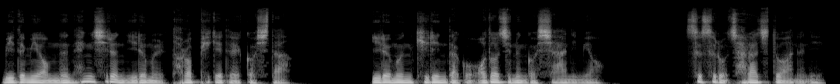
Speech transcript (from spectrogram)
믿음이 없는 행실은 이름을 더럽히게 될 것이다. 이름은 기린다고 얻어지는 것이 아니며 스스로 잘하지도 않으니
